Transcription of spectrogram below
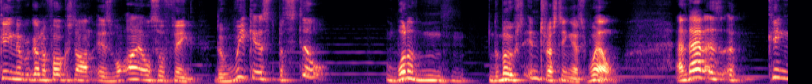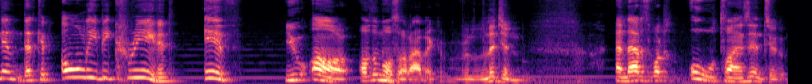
kingdom we're gonna focus on is what I also think the weakest but still one of the most interesting as well. And that is a kingdom that can only be created if you are of the Mozarabic religion. And that is what it all ties into.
